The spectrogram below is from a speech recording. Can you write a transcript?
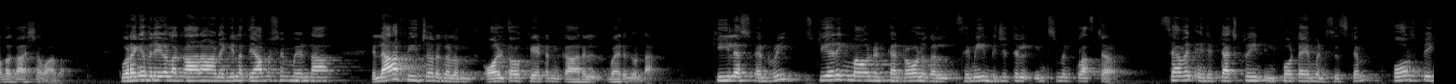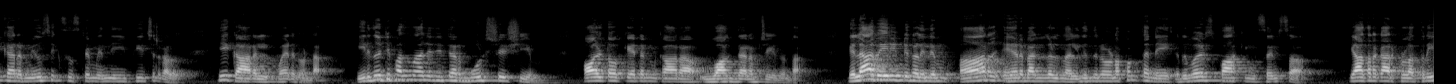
അവകാശവാദം. കുറഞ്ഞ വിലയുള്ള കാറാണെങ്കിൽ അത്യാവശ്യം വേണ്ട എല്ലാ ഫീച്ചറുകളും ഓൾട്ടോ കേട്ടൻ കാറിൽ വരുന്നുണ്ട്. കീലെസ് എൻട്രി സ്റ്റിയറിംഗ് മൗണ്ടഡ് കൺട്രോളുകൾ semi digital instrument cluster seven inch touch screen infotainment system four speaker music system എന്നീ ഫീച്ചറുകൾ ഈ കാറിൽ വരുന്നുണ്ട്. ഇരുന്നൂറ്റി പതിനാല് ലിറ്റർ ബൂട്ട് ശേഷിയും ഓൾട്ടോ കേട്ടൻ കാർ വാഗ്ദാനം ചെയ്യുന്നുണ്ട്. എല്ലാ വേരിയന്റുകളിലും ആറ് എയർ ബാഗുകൾ നൽകുന്നതിനോടൊപ്പം തന്നെ റിവേഴ്സ് പാർക്കിംഗ് സെൻസർ യാത്രക്കാർക്കുള്ള ത്രീ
